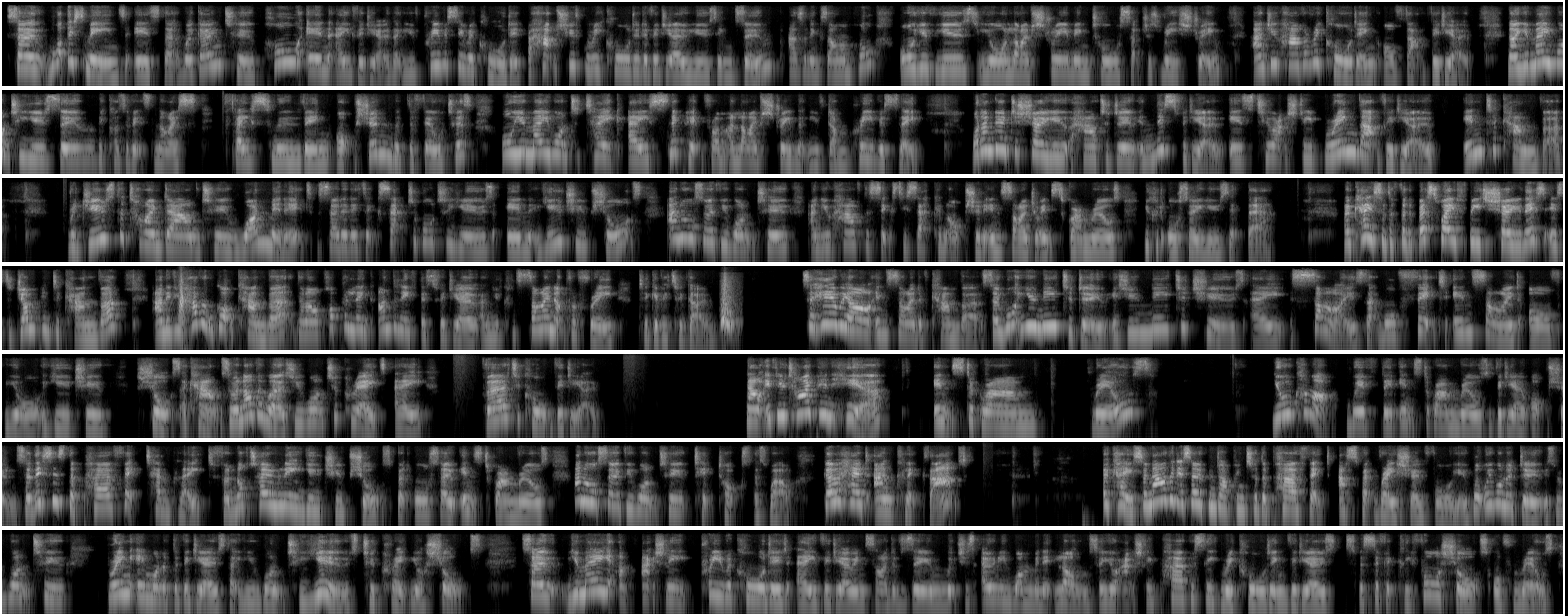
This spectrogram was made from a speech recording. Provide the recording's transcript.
So what this means is that we're going to pull in a video that you've previously recorded. Perhaps you've recorded a video using Zoom as an example, or you've used your live streaming tools such as Restream, and you have a recording of that video. Now you may want to use Zoom because of its nice face moving option with the filters, or you may want to take a snippet from a live stream that you've done previously. What I'm going to show you how to do in this video is to actually bring that video into Canva, reduce the time down to one minute so that it's acceptable to use in YouTube Shorts. And also, if you want to, and you have the 60 second option inside your Instagram Reels, you could also use it there. Okay, so the, for the best way for me to show you this is to jump into Canva. And if you haven't got Canva, then I'll pop a link underneath this video and you can sign up for free to give it a go. So here we are inside of Canva. So what you need to do is you need to choose a size that will fit inside of your YouTube Shorts account. So in other words, you want to create a vertical video. Now, if you type in here, Instagram Reels, you'll come up with the Instagram Reels video option. So this is the perfect template for not only YouTube Shorts, but also Instagram Reels, and also if you want to, TikToks as well. Go ahead and click that. Okay, so now that it's opened up into the perfect aspect ratio for you, what we want to do is we want to bring in one of the videos that you want to use to create your shorts. So you may have actually pre-recorded a video inside of Zoom, which is only one minute long. So you're actually purposely recording videos specifically for shorts or for reels.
